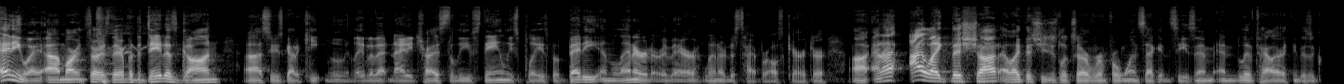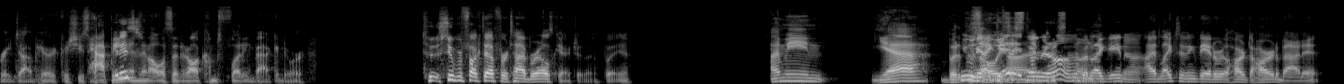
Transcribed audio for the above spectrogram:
anyway, uh, Martin Starr's there, but the data's gone, uh, so he's got to keep moving. Later that night, he tries to leave Stanley's place, but Betty and Leonard are there. Leonard is Ty Burrell's character, uh, and I I like this shot. I like that she just looks over him for one second, and sees him, and Liv Tyler I think does a great job here because she's happy, It is- and then all of a sudden it all comes flooding back into her. Too- super fucked up for Ty Burrell's character though. But yeah, I mean, yeah, but at was I, mean, I get it. always Don't get me wrong, but like you know, I'd like to think they had a real heart to heart about it.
